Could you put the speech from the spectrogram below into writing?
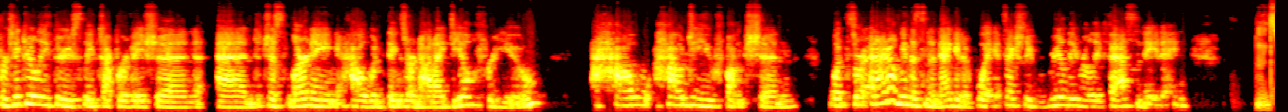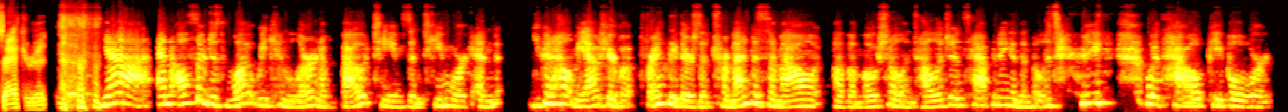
particularly through sleep deprivation and just learning how when things are not ideal for you, how how do you function? What sort and I don't mean this in a negative way. It's actually really, really fascinating. It's accurate. yeah. And also just what we can learn about teams and teamwork and you can help me out here, but frankly, there's a tremendous amount of emotional intelligence happening in the military with how people work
